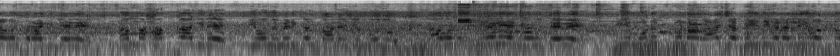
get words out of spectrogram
ವಿದ್ಯಾವಂತರಾಗಿದ್ದೇವೆ ನಮ್ಮ ಹಕ್ಕಾಗಿದೆ ಈ ಒಂದು ಮೆಡಿಕಲ್ ಕಾಲೇಜ್ ಎಂಬುದು. ನಾವು ಕೇಳಿಯೇ ಕೇಳುತ್ತೇವೆ. ಈ ಮುಡುಕುನ ರಾಜ ಬೀದಿಗಳಲ್ಲಿ ಇವತ್ತು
